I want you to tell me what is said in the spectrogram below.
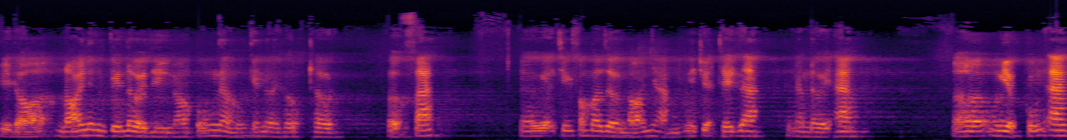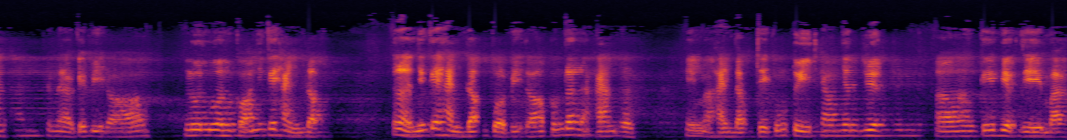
vì đó nói lên một cái lời gì, nó cũng là một cái lời hợp thời, hợp pháp. Chứ không bao giờ nói nhảm những cái chuyện thế gian, tức là lời an uh, nghiệp cúng an. Tức là cái vị đó luôn luôn có những cái hành động. Tức là những cái hành động của vị đó cũng rất là an ổn. Khi mà hành động thì cũng tùy theo nhân duyên. Uh, cái việc gì mà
